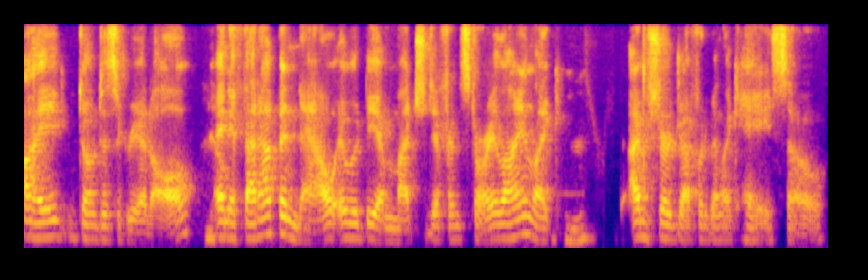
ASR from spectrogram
I don't disagree at all. No. And if that happened now, it would be a much different storyline. Like, Mhm. I'm sure Jeff would have been like, "Hey, so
